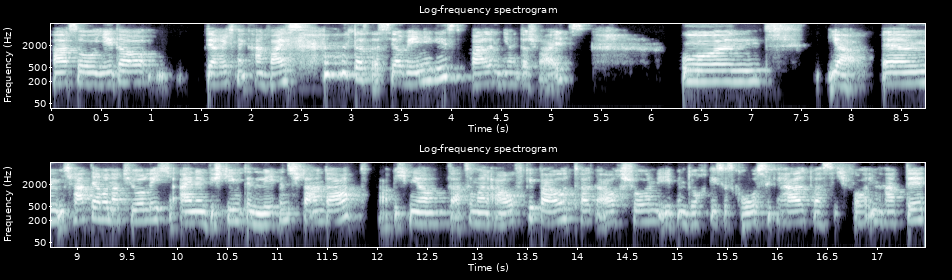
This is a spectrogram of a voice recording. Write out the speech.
Also jeder, der rechnen kann, weiß, dass das sehr wenig ist, vor allem hier in der Schweiz. Und ja, ähm, ich hatte aber natürlich einen bestimmten Lebensstandard, habe ich mir dazu mal aufgebaut, halt auch schon eben durch dieses große Gehalt, was ich vorhin hatte.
